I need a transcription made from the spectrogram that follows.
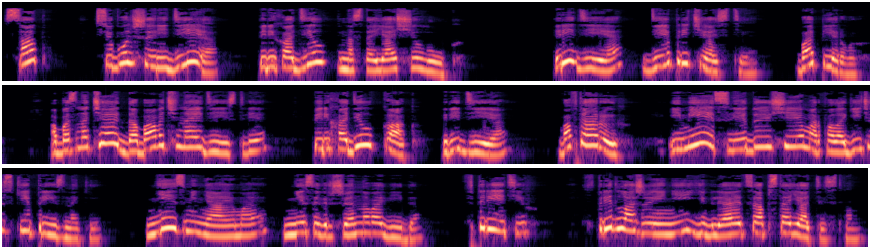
Сад, все больше редея, переходил в настоящий луг. Редея, деепричастие. Во-первых, обозначает добавочное действие, переходил как редея. Во-вторых, имеет следующие морфологические признаки. Неизменяемое, несовершенного вида. В-третьих, в предложении является обстоятельством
